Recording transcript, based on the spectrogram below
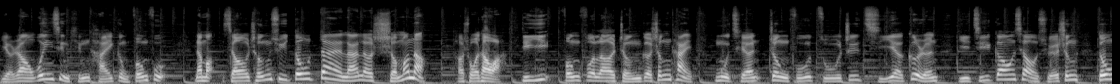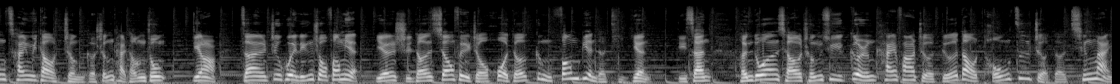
也让微信平台更丰富。那么，小程序都带来了什么呢？他说道啊，第一，丰富了整个生态。目前，政府、组织、企业、个人以及高校学生都参与到整个生态当中。第二，在智慧零售方面，也使得消费者获得更方便的体验。第三，很多小程序个人开发者得到投资者的青睐，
